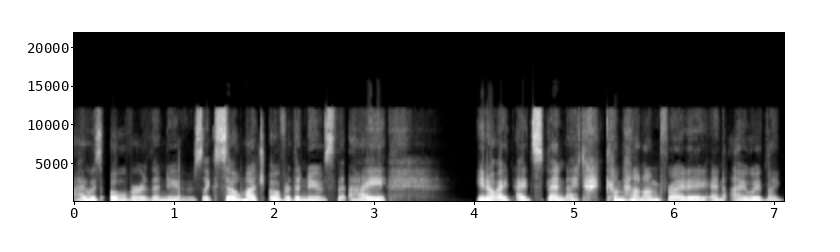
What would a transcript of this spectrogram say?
I was over the news, like so much over the news that I, you know, I, I'd spend I'd come out on Friday and I would like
